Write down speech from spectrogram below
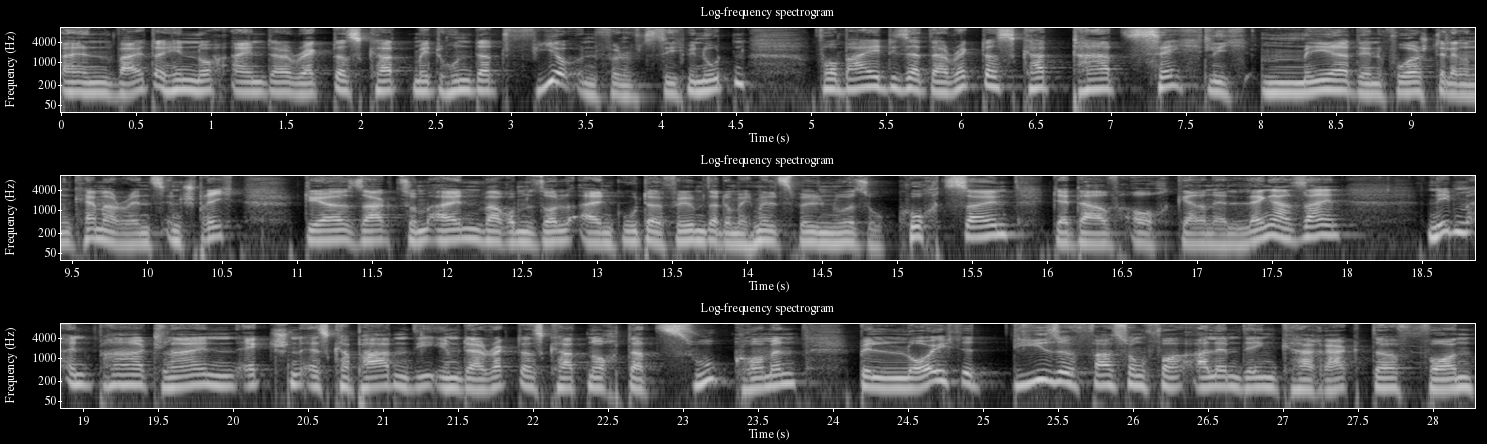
ein, weiterhin noch ein Director's Cut mit 154 Minuten, wobei dieser Director's Cut tatsächlich mehr den Vorstellungen Camerons entspricht. Der sagt zum einen, warum soll ein guter Film dann um Himmels Willen nur so kurz sein? Der darf auch gerne länger sein. Neben ein paar kleinen Action-Eskapaden, die im Director's Cut noch dazukommen, beleuchtet diese Fassung vor allem den Charakter von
